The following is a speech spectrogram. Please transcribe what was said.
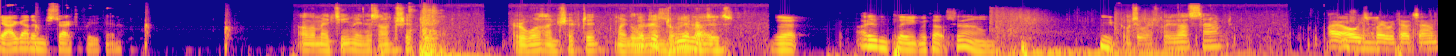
Yeah, I got him distracted for you, Panda. Although my teammate is unshifted. Or was unshifted. Might I deliver him just houses. realized that I'm playing without sound. Hmm. Don't you always play that sound? I always Usually- play without sound.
